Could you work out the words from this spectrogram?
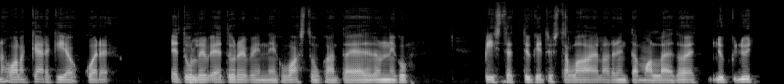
NHL kärkijoukkueiden eturivin, eturivin niin vastuunkantaja ja on niin kuin pistetykitystä laajalla rintamalla. Ja toi, nyt, nyt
